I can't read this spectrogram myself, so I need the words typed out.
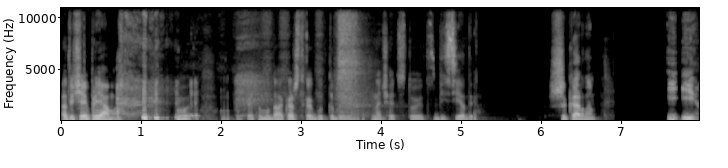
отвечай прямо. Вот. Поэтому, да, кажется, как будто бы начать стоит с беседы. Шикарно. ИИ,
